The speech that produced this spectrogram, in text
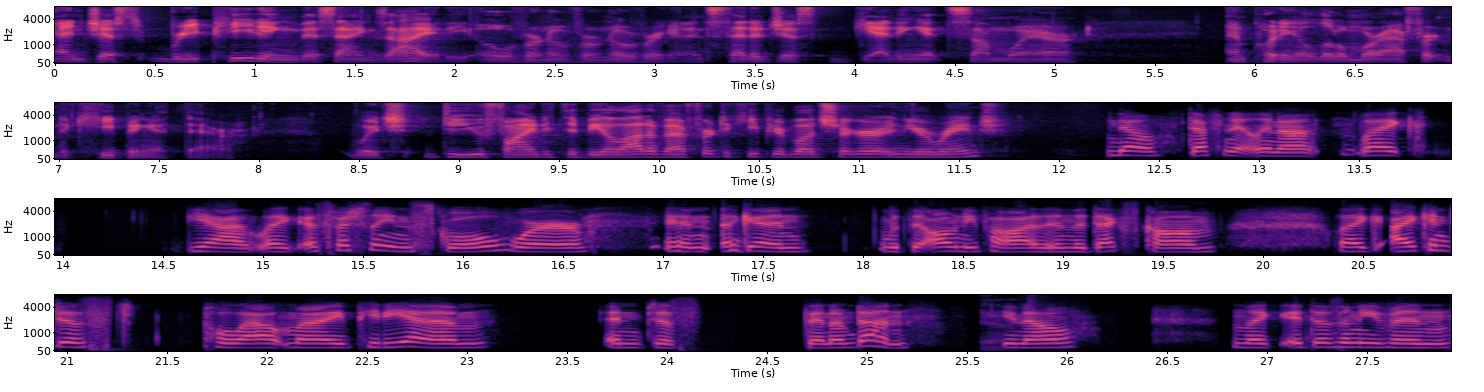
and just repeating this anxiety over and over and over again instead of just getting it somewhere and putting a little more effort into keeping it there. Which do you find it to be a lot of effort to keep your blood sugar in your range? No, definitely not. Like, yeah, like especially in school where, and again with the Omnipod and the Dexcom, like I can just pull out my PDM and just then I'm done. Yeah. You know, and, like it doesn't even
